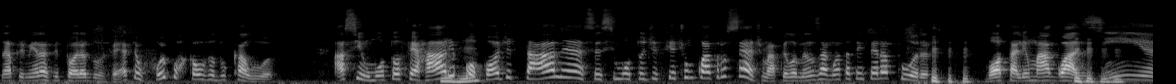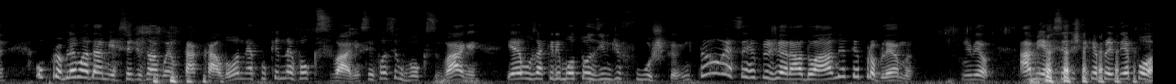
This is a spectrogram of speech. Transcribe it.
na primeira vitória do Vettel, foi por causa do calor. Assim, o motor Ferrari, uhum. pô, pode estar, tá, né, se esse motor de Fiat 147, mas pelo menos aguenta a temperatura. Bota ali uma aguazinha... O problema da Mercedes não aguentar calor não é porque não é Volkswagen. Se fosse um Volkswagen, ia usar aquele motorzinho de Fusca. Então, é ser refrigerado a ar não ia ter problema. Entendeu? A Mercedes tem que aprender, pô,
